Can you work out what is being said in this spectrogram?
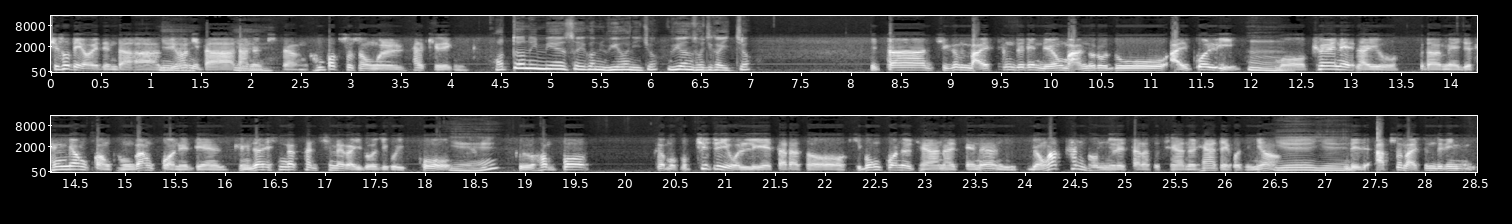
취소되어야 된다, 예. 위헌이다라는 예. 주장, 헌법 소송을 할 계획입니다. 어떤 의미에서 이건 위헌이죠? 위헌 소지가 있죠? 일단 지금 말씀드린 내용만으로도 알 권리, 음. 뭐 표현의 자유, 그 다음에 이제 생명권, 건강권에 대한 굉장히 심각한 침해가 이루어지고 있고, 예. 그 헌법, 그러니까 뭐 법치주의 원리에 따라서 기본권을 제한할 때는 명확한 법률에 따라서 제한을 해야 되거든요. 예, 예. 근데 앞서 말씀드린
